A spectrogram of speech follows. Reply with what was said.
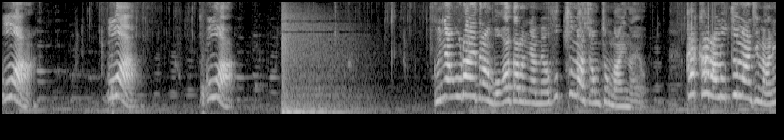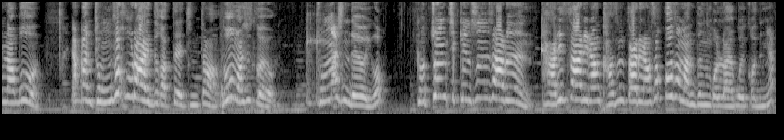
우와. 우와. 우와. 그냥 후라이드랑 뭐가 다르냐면 후추 맛이 엄청 많이 나요. 칼칼한 후추 맛이 많이 나고 약간 정석 후라이드 같아 진짜 너무 맛있어요. 존맛인데요 이거? 교촌치킨 순살은 다리살이랑 가슴살이랑 섞어서 만드는 걸로 알고 있거든요.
